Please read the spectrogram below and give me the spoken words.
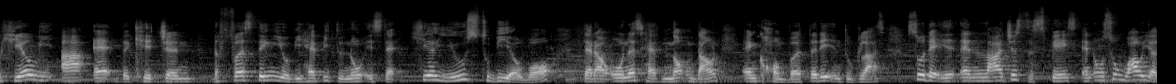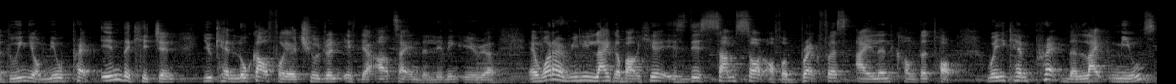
here we are at the kitchen. The first thing you'll be happy to know is that here used to be a wall that our owners have knocked down and converted it into glass so that it enlarges the space and also while you're doing your meal prep in the kitchen, you can look out for your children if they're outside in the living area. And what I really like about here is this some sort of a breakfast island countertop where you can prep the light meals.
